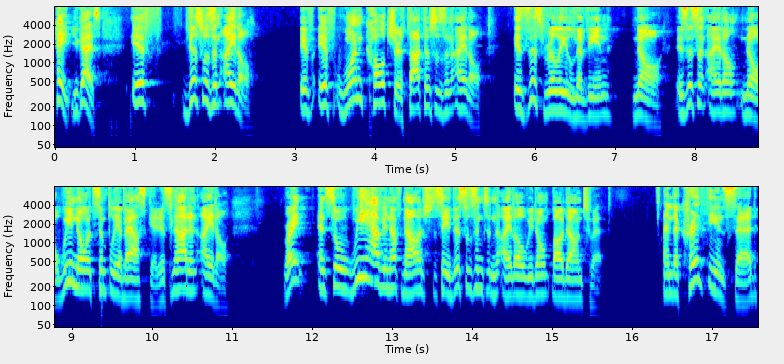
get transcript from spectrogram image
Hey, you guys, if this was an idol, if, if one culture thought this was an idol, is this really living? No. Is this an idol? No. We know it's simply a basket. It's not an idol, right? And so we have enough knowledge to say this isn't an idol. We don't bow down to it. And the Corinthians said,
